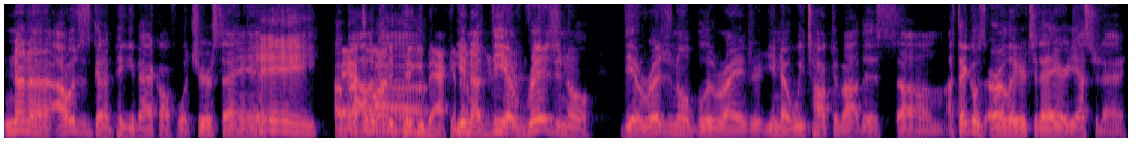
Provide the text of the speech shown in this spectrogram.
no, no, I was just gonna piggyback off what you're saying Hey. about Hey, that's a lot of uh, piggybacking You know, in the here, original, the original Blue Ranger. You know, we talked about this. Um, I think it was earlier today or yesterday,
